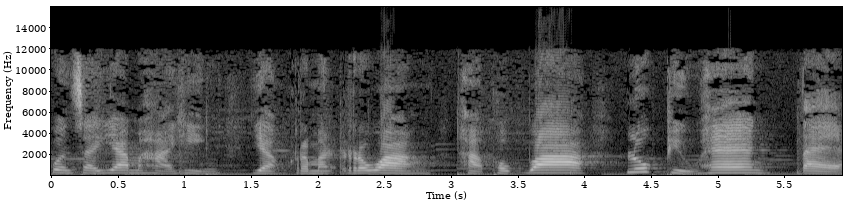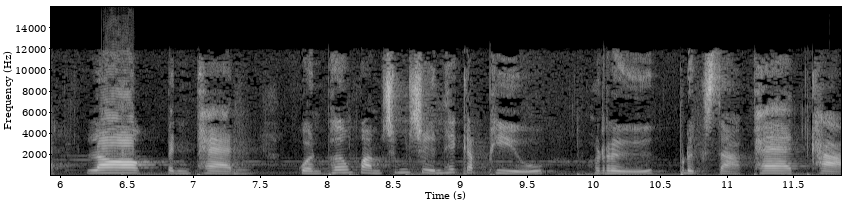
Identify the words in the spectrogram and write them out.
ควรใช้ยามหาหิงอย่างระมัดระวัง หากพบว่า ลูกผิวแห้ง แตก ลอกเป็นแผ่น ควรเพิ่มความชุ่มชื้นให้กับผิว หรือปรึกษาแพทย์ค่ะ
